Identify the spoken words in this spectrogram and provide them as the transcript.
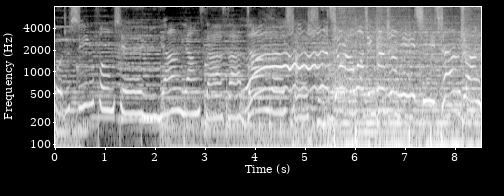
我就腥风血雨，洋洋洒洒，当了些谁？就让我紧跟着你一起辗转。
